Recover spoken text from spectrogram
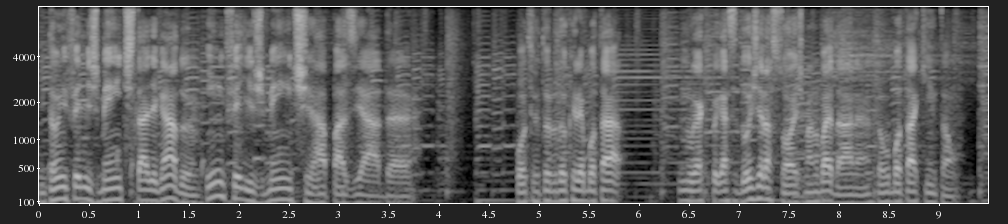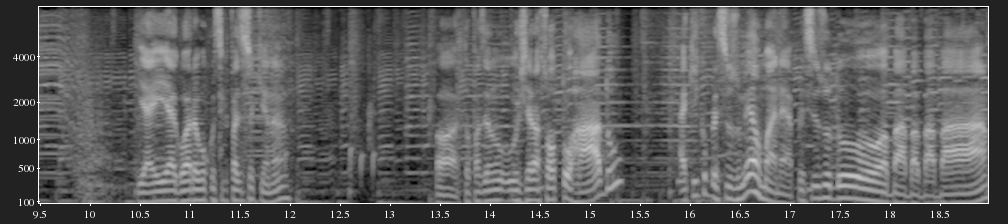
Então, infelizmente, tá ligado? Infelizmente, rapaziada. Pô, o triturador eu queria botar no lugar que pegasse dois girassóis, mas não vai dar, né? Então vou botar aqui, então. E aí agora eu vou conseguir fazer isso aqui, né? Ó, tô fazendo o girassol torrado. Que, que eu preciso mesmo, mané? Preciso do... Babababá.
